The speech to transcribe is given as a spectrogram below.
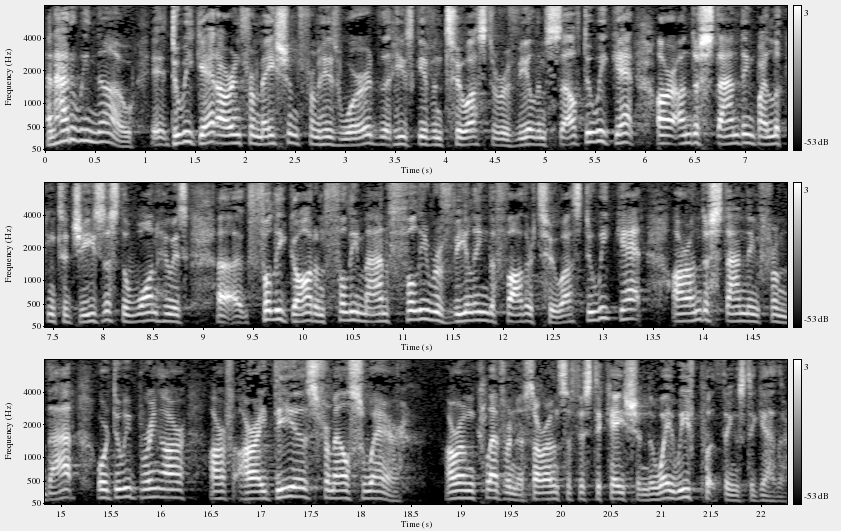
And how do we know? Eh, do we get our information from His Word that He's given to us to reveal Himself? Do we get our understanding by looking to Jesus, the one who is uh, fully God and fully man, fully revealing the Father to us? Do we get our understanding from that? Or do we bring our, our, our ideas from elsewhere? Our own cleverness, our own sophistication, the way we've put things together?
